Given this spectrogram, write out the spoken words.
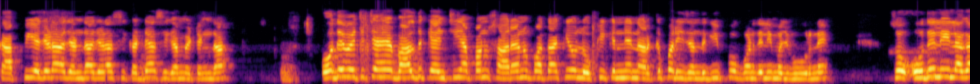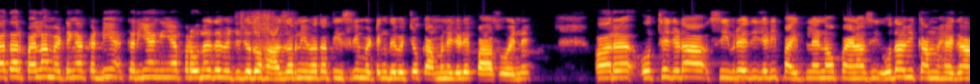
ਕਾਪੀ ਹੈ ਜਿਹੜਾ ਏਜੰਡਾ ਜਿਹੜਾ ਅਸੀਂ ਕੱਢਿਆ ਸੀਗਾ ਮੀਟਿੰਗ ਦਾ ਉਹਦੇ ਵਿੱਚ ਚਾਹੇ ਬਲਦ ਕੈਂਚੀ ਆਪਾਂ ਨੂੰ ਸਾਰਿਆਂ ਨੂੰ ਪਤਾ ਕਿ ਉਹ ਲੋਕੀ ਕਿੰਨੇ ਨਰਕ ਭਰੀ ਜ਼ਿੰਦਗੀ ਭੋਗਣ ਦੇ ਲਈ ਮਜਬੂਰ ਨੇ। ਸੋ ਉਹਦੇ ਲਈ ਲਗਾਤਾਰ ਪਹਿਲਾਂ ਮੀਟਿੰਗਾਂ ਕੱਢੀਆਂ ਕਰੀਆਂ ਗਈਆਂ ਪਰ ਉਹਨਾਂ ਦੇ ਵਿੱਚ ਜਦੋਂ ਹਾਜ਼ਰ ਨਹੀਂ ਹੋਇਆ ਤਾਂ ਤੀਸਰੀ ਮੀਟਿੰਗ ਦੇ ਵਿੱਚ ਉਹ ਕੰਮ ਨੇ ਜਿਹੜੇ ਪਾਸ ਹੋਏ ਨੇ। ਔਰ ਉੱਥੇ ਜਿਹੜਾ ਸੀਵਰੇਜ ਦੀ ਜਿਹੜੀ ਪਾਈਪਲਾਈਨ ਆ ਉਹ ਪੈਣਾ ਸੀ ਉਹਦਾ ਵੀ ਕੰਮ ਹੈਗਾ।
